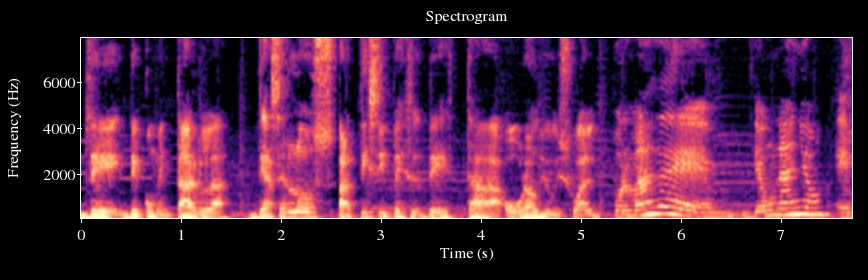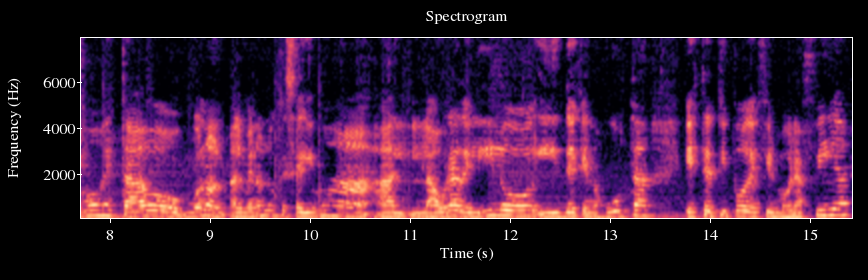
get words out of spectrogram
de, de comentarla, de hacerlos partícipes de esta obra audiovisual. Por más de, de un año hemos estado, bueno, al, al menos los que seguimos a, a la obra del hilo y de que nos gusta este tipo de filmografía,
